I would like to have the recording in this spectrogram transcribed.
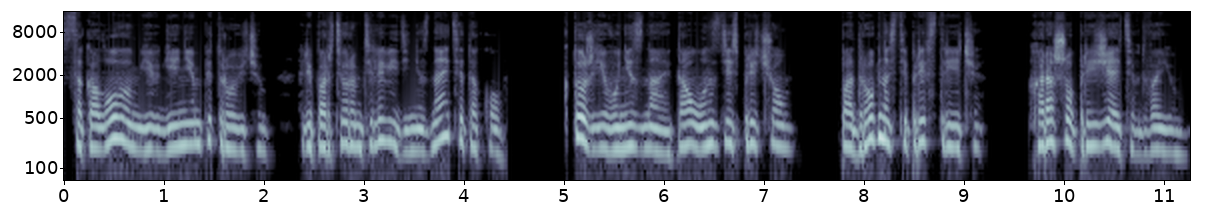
С Соколовым Евгением Петровичем, репортером телевидения, знаете такого? Кто же его не знает, а он здесь при чем? Подробности при встрече. Хорошо, приезжайте вдвоем.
